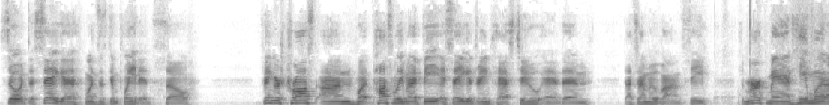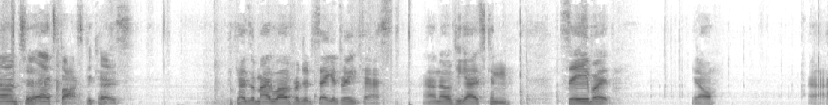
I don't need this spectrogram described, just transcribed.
show it to Sega once it's completed. So, fingers crossed on what possibly might be a Sega Dreamcast 2, and then that's when I move on. See, the Merc Man, he went on to Xbox because because of my love for the Sega Dreamcast. I don't know if you guys can see, but you know, uh,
